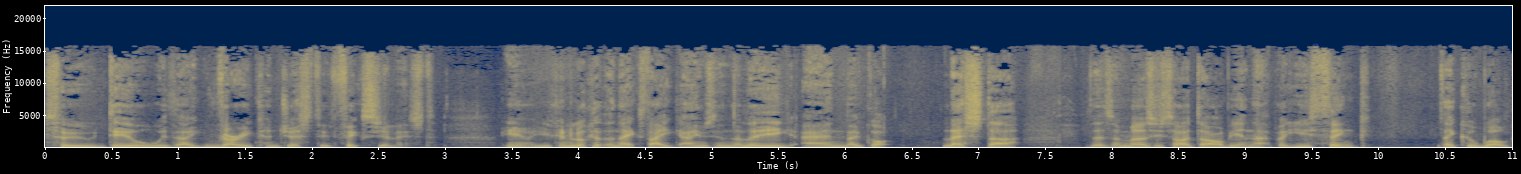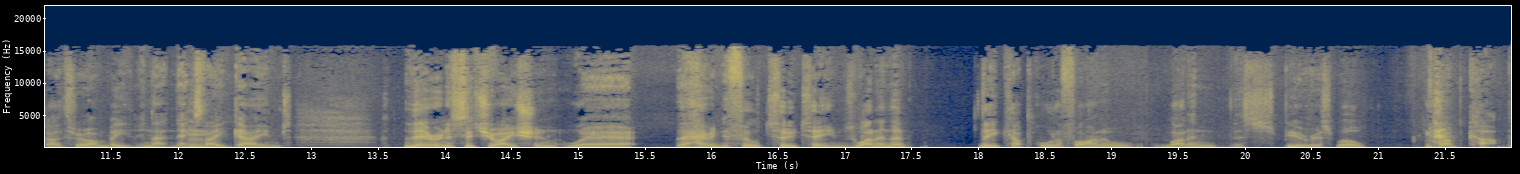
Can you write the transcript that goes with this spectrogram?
to deal with a very congested fixture list. You know, you can look at the next eight games in the league, and they've got Leicester. There's a Merseyside derby in that, but you think they could well go through unbeaten in that next mm. eight games. They're in a situation where they're having to field two teams, one in the League Cup quarter final, one in the spurious World Club Cup.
